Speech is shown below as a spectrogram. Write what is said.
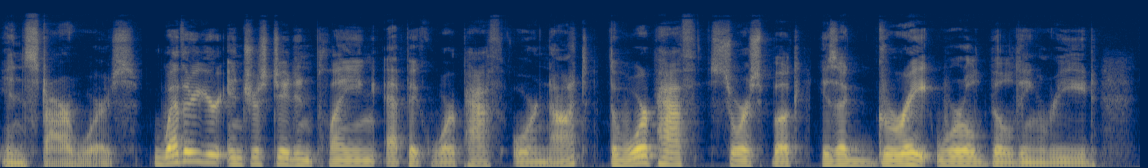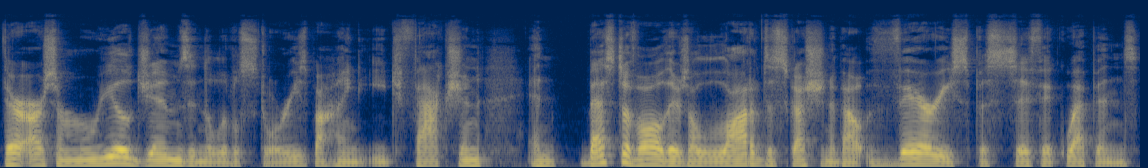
in Star Wars. Whether you're interested in playing Epic Warpath or not, the Warpath sourcebook is a great world building read there are some real gems in the little stories behind each faction, and best of all, there's a lot of discussion about very specific weapons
